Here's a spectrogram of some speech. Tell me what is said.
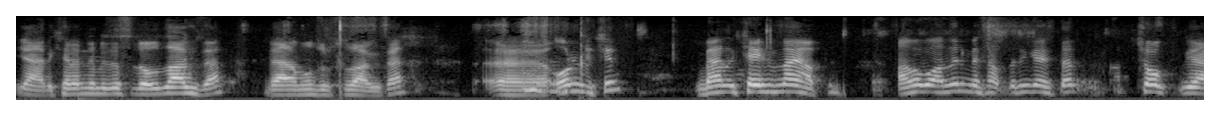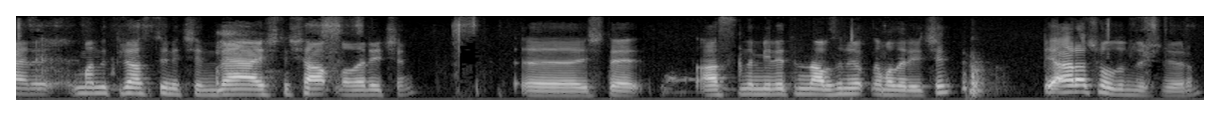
Yani kendi imzası dolu daha güzel. Veya muzur su daha güzel. Ee, onun için ben keyfimden yaptım. Ama bu anonim hesapların gerçekten çok yani manipülasyon için veya işte şey yapmaları için e, işte aslında milletin nabzını yoklamaları için bir araç olduğunu düşünüyorum.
